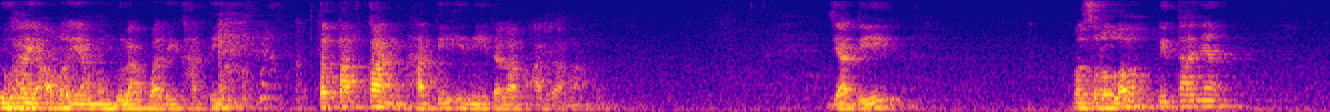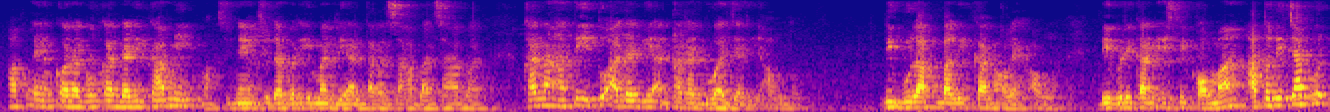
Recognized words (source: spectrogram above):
Duhai Allah yang membulak-balik hati tetapkan hati ini dalam agama. Jadi Rasulullah ditanya apa yang kau ragukan dari kami? Maksudnya yang sudah beriman di antara sahabat-sahabat. Karena hati itu ada di antara dua jari Allah. Dibulak-balikan oleh Allah. Diberikan istiqomah atau dicabut.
